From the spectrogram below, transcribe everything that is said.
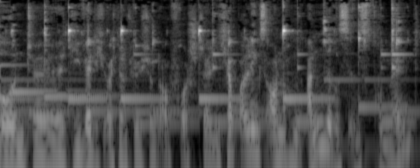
Und äh, die werde ich euch natürlich dann auch vorstellen. Ich habe allerdings auch noch ein anderes Instrument.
